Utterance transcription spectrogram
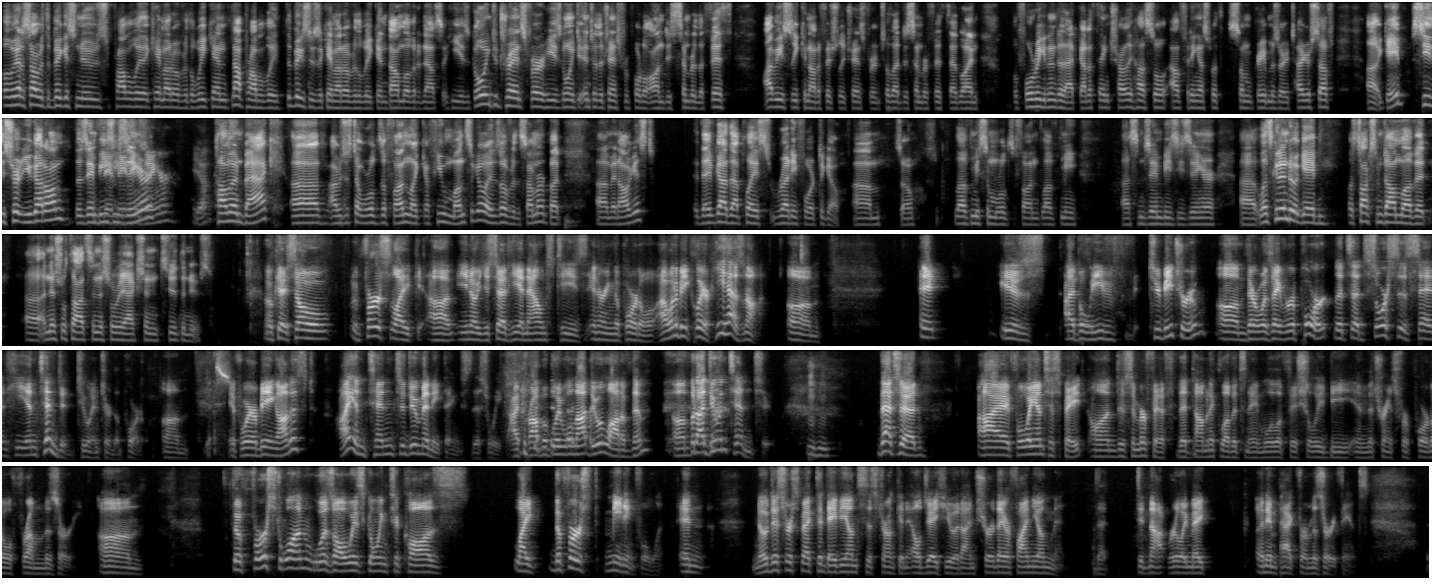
Well, we got to start with the biggest news probably that came out over the weekend. Not probably the biggest news that came out over the weekend. Dom Lovett announced that he is going to transfer. He is going to enter the transfer portal on December the 5th. Obviously, cannot officially transfer until that December 5th deadline. Before we get into that, got to thank Charlie Hustle outfitting us with some great Missouri Tiger stuff. Uh, Gabe, see the shirt you got on, the Zambezi, Zambezi Zinger, Zinger. Yeah. coming back. Uh, I was just at Worlds of Fun like a few months ago. It was over the summer, but um, in August, they've got that place ready for it to go. Um, so love me some Worlds of Fun. Love me uh, some Zambezi Zinger. Uh, let's get into it, Gabe. Let's talk some Dom Lovett. Uh, initial thoughts, initial reaction to the news. Okay. So first, like uh, you know, you said he announced he's entering the portal. I want to be clear, he has not. Um, it is, I believe, to be true. Um, there was a report that said sources said he intended to enter the portal. Um, Yes. if we're being honest, I intend to do many things this week. I probably will not do a lot of them, um, but I do intend to. Mm-hmm. That said, I fully anticipate on December 5th that Dominic Lovett's name will officially be in the transfer portal from Missouri. Um, the first one was always going to cause, like, the first meaningful one. And no disrespect to Davion Sistrunk and LJ Hewitt. I'm sure they are fine young men that did not really make an impact for Missouri fans.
